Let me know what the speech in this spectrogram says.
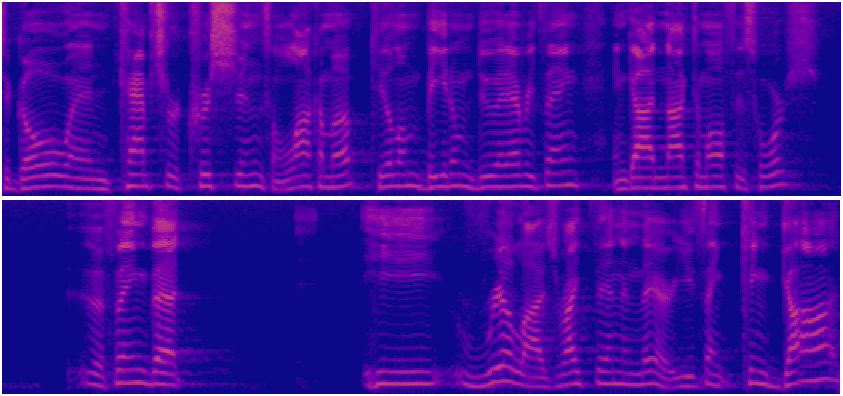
to go and capture Christians and lock them up, kill them, beat them, do everything, and God knocked him off his horse. The thing that he realized right then and there, you think, can God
